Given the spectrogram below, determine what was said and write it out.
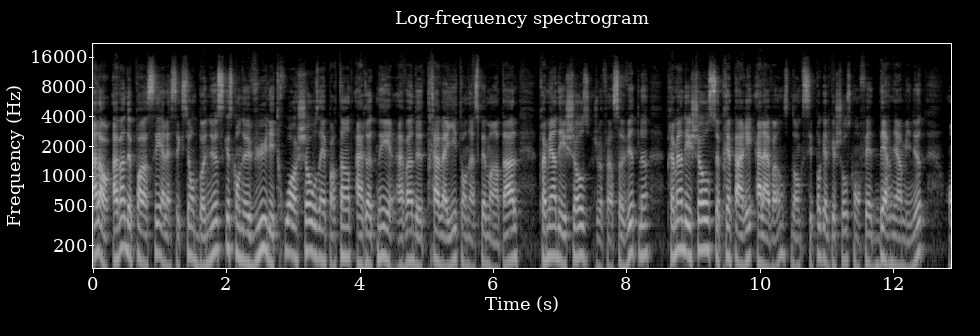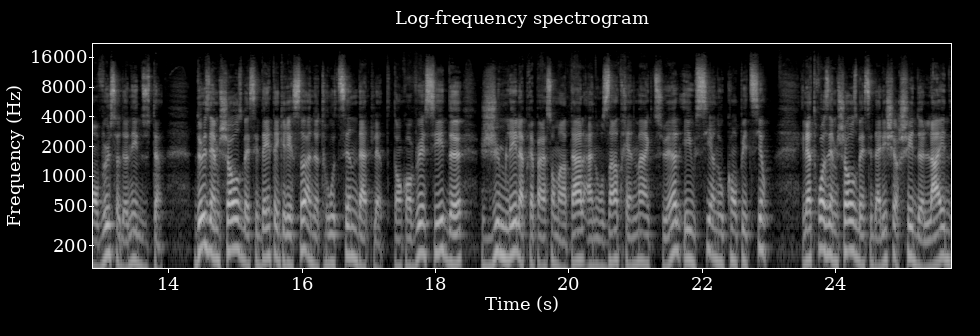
Alors, avant de passer à la section bonus, qu'est-ce qu'on a vu? Les trois choses importantes à retenir avant de travailler ton aspect mental. Première des choses, je vais faire ça vite là. Première des choses, se préparer à l'avance. Donc, ce n'est pas quelque chose qu'on fait dernière minute. On veut se donner du temps. Deuxième chose, ben, c'est d'intégrer ça à notre routine d'athlète. Donc, on veut essayer de jumeler la préparation mentale à nos entraînements actuels et aussi à nos compétitions. Et la troisième chose, ben, c'est d'aller chercher de l'aide,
